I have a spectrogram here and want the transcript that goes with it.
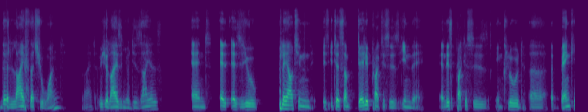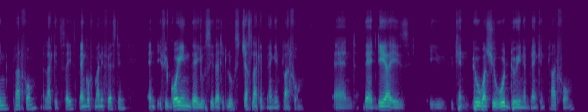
the life that you want, right? Visualizing your desires. And as you play out in, it has some daily practices in there. And these practices include uh, a banking platform, like it says, Bank of Manifesting. And if you go in there, you'll see that it looks just like a banking platform. And the idea is you, you can do what you would do in a banking platform.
